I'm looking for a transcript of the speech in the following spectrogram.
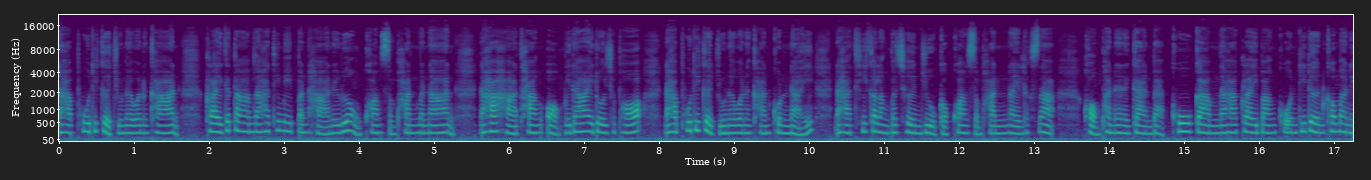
นะคะ ผู้ที่เกิดอยู่ในวันอังคาร ใครก็ตามนะคะที่มีปัญหาในเรื่องของความสัมพันธ์มานานนะคะ หาทางออกไม่ได้โดยเฉพาะนะคะผู้ที่เกิดอยู่ในวันอังคารคนไหนนะคะที่กำลังเผชิญอยู่กับความสัมพันธ์ในลักษณะของพันธการแบบคู่กรรมนะคะ ใครบางคนที่เดินเข้ามาใน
